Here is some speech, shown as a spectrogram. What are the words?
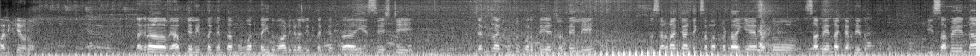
ಪಾಲಿಕೆಯವರು ನಗರ ವ್ಯಾಪ್ತಿಯಲ್ಲಿರ್ತಕ್ಕಂಥ ಮೂವತ್ತೈದು ವಾರ್ಡ್ಗಳಲ್ಲಿರ್ತಕ್ಕಂಥ ಎಸ್ ಸಿ ಎಸ್ ಟಿ ಜನರ ಕುಂದುಕೊರತೆಯ ಜೊತೆಯಲ್ಲಿ ಒಂದು ಸರಳ ಖಾತೆಗೆ ಸಂಬಂಧಪಟ್ಟ ಹಾಗೆ ಒಂದು ಸಭೆಯನ್ನು ಕರೆದಿದ್ರು. ಈ ಸಭೆಯನ್ನು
